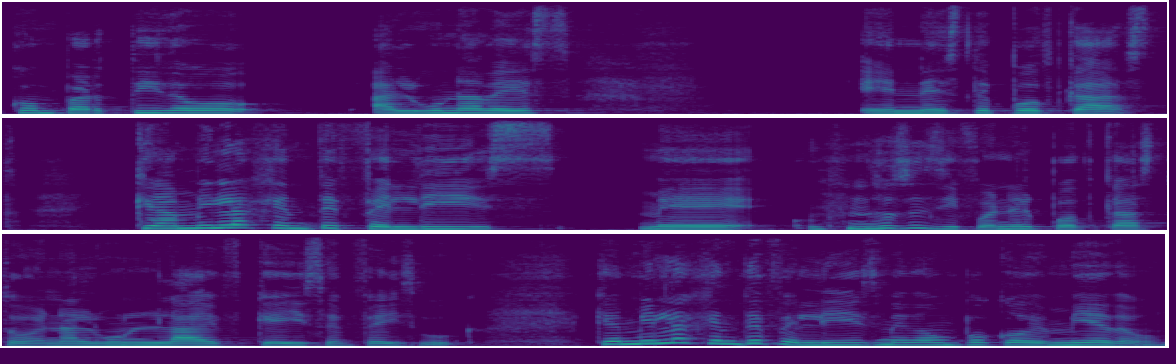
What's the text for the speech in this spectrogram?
compartido alguna vez en este podcast que a mí la gente feliz me no sé si fue en el podcast o en algún live que hice en Facebook, que a mí la gente feliz me da un poco de miedo.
